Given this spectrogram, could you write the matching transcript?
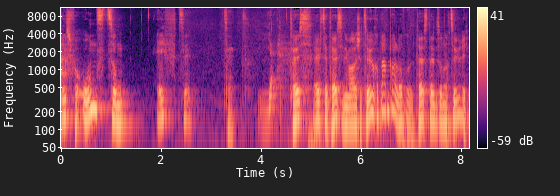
Und ist von uns zum FCZ. Ja. Töss, FC Töss, ich meine, ist ein Zürcher Fall, oder? Töss tönt so nach Zürich.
